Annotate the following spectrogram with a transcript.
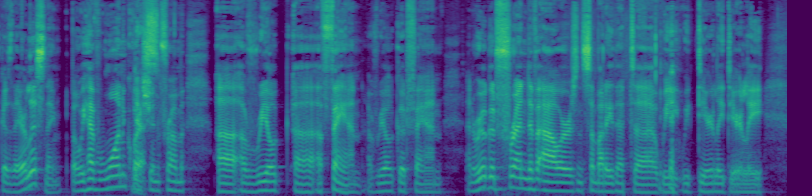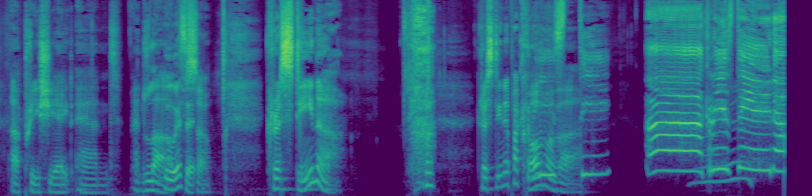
because they are listening. But we have one question Yes. from uh, a real uh, a fan, a real good fan, and a real good friend of ours, and somebody that uh, we we dearly dearly appreciate and and love. Who is it? So, Kristina. Kristina Pakhomova. Christi- ah, Kristina.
